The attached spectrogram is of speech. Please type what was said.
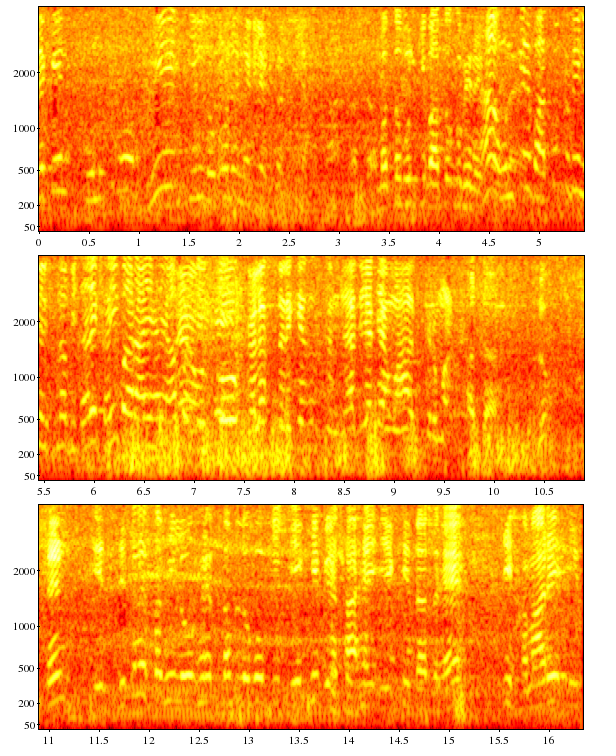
लेकिन उनको भी इन लोगों ने नेगलेक्ट कर दिया। अच्छा मतलब उनकी बातों को भी नहीं हाँ उनके बातों को भी नहीं सुना। बेचारे कई बार आए हैं यहाँ पर उनको गलत तरीके से समझा दिया कि वहाँ अतिक्रमण है। अच्छा। फ्रेंड्स जितने सभी लोग हैं सब लोगों की एक ही व्यथा है एक ही दर्द है। कि हमारे इस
